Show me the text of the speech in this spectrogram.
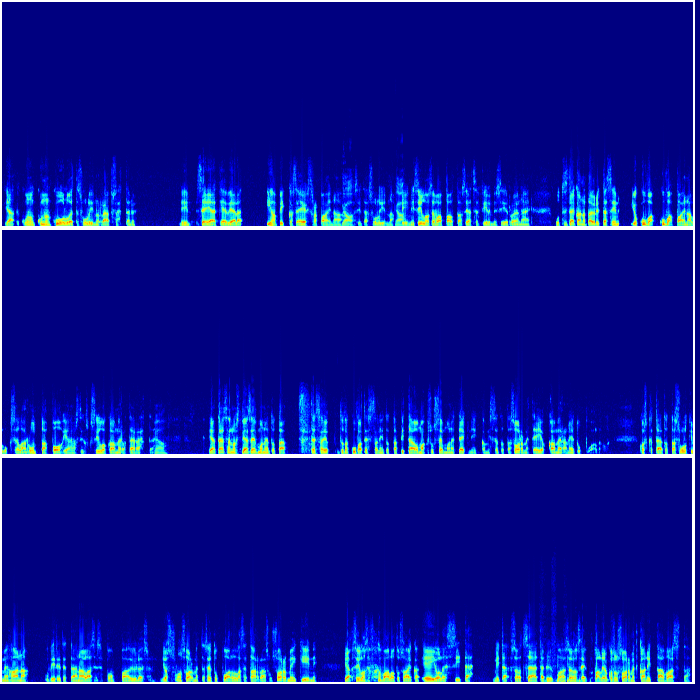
ja kun on, kun on kuullut, että sulin on räpsähtänyt, niin sen jälkeen vielä ihan pikkasen ekstra painaa Joo. sitä suljinnappia, niin silloin se vapauttaa sieltä se filmisiirro ja näin. Mutta sitä ei kannata yrittää siinä jo kuva, kuvapainalluksella runtaa pohjaan asti, koska silloin kamera tärähtää. Joo. Ja tässä on vielä semmoinen, tota, tässä jo, tota, kuvatessa niin tota, pitää omaksua semmoinen tekniikka, missä tota, sormet ei ole kameran etupuolella. Koska tämä tota, sulkimen hana, kun viritetään alas ja se pomppaa ylös, jos sulla on sormet tässä etupuolella, se tarraa sun sormiin kiinni, ja silloin se valotusaika ei ole sitä, mitä sä oot säätänyt, vaan se on se paljonko sun sormet kanittaa vastaan.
